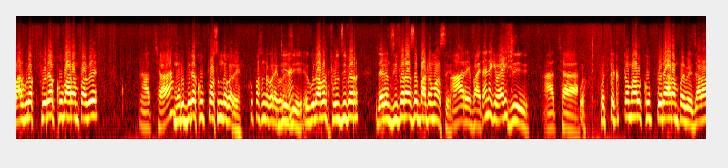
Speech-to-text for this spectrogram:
মালগুলো পুরো খুব আরাম পাবে। আচ্ছা। মুরব্বীরা খুব পছন্দ করে। খুব পছন্দ করে জি হ্যাঁ? জি এগুলো আবার ফুল জিপার দেখেন জিপার আছে বাটম আছে। আরে ভাই তাই নাকি ভাই? জি। আচ্ছা। প্রত্যেকটা মাল খুব পরে আরাম পাবে। যারা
